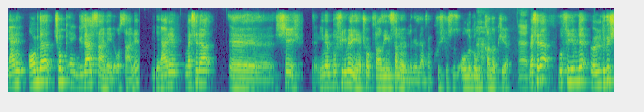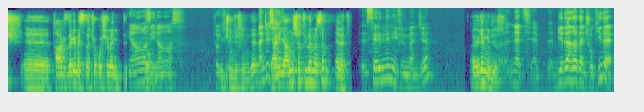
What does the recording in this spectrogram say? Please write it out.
Yani orada çok e, güzel sahneydi o sahne. Yani mesela e, şey yine bu filmde de yine çok fazla insan öldürüyor zaten kuşkusuz. Oluk oluk Aha. kan akıyor. Evet. Mesela bu filmde öldürüş e, tarzları mesela çok hoşuma gitti. İnanılmaz iyi, John- inanılmaz. Çok iyi. Üçüncü filmde. Bence yani şey- yanlış hatırlamıyorsam evet. E, Serinin en iyi film bence. Öyle mi diyorsun? E, Net. Yani Birden zaten çok iyi de.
